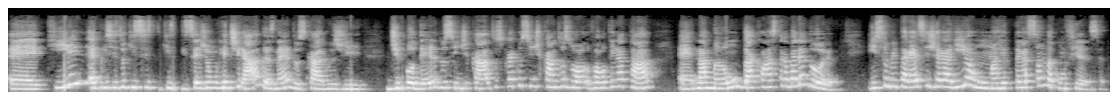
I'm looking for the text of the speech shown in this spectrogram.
é, que é preciso que, se, que, sejam retiradas né, dos cargos de, de poder dos sindicatos para que os sindicatos voltem a estar é, na mão da classe trabalhadora. Isso, me parece, geraria uma recuperação da confiança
